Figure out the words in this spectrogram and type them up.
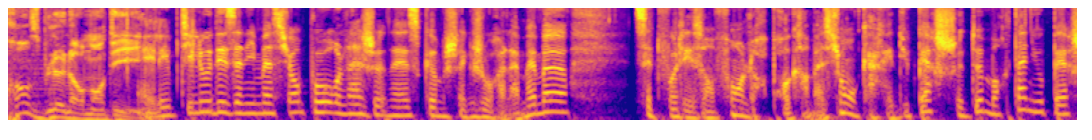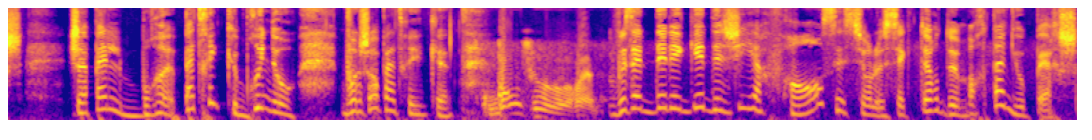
France Bleu Normandie. Et les petits loups des animations pour la jeunesse, comme chaque jour à la même heure. Cette fois, les enfants leur programmation au Carré du Perche de Mortagne au Perche. J'appelle Br- Patrick Bruno. Bonjour Patrick. Bonjour. Vous êtes délégué des JR France et sur le secteur de Mortagne au Perche.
